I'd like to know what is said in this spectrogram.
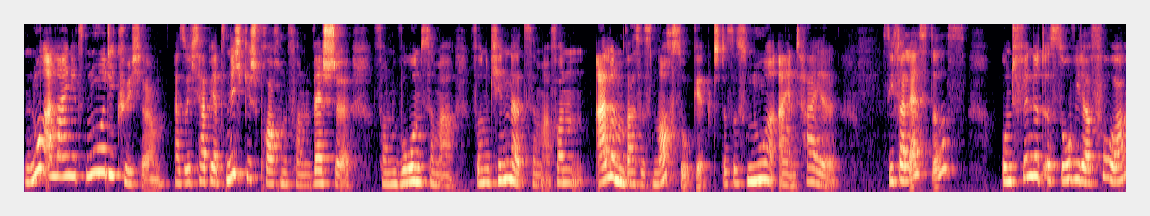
nur allein jetzt nur die Küche. Also ich habe jetzt nicht gesprochen von Wäsche, von Wohnzimmer, von Kinderzimmer, von allem, was es noch so gibt. Das ist nur ein Teil. Sie verlässt es und findet es so wieder vor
